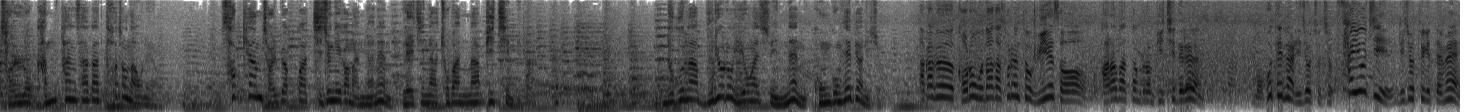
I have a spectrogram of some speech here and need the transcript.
절로 감탄사가 터져 나오네요. 석회암 절벽과 지중해가 만나는 레지나 조반나 비치입니다. 누구나 무료로 이용할 수 있는 공공 해변이죠. 아까 그 걸어오다가 소렌토 위에서 바라봤던 그런 비치들은 뭐 호텔이나 리조트, 즉 사유지 리조트이기 때문에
